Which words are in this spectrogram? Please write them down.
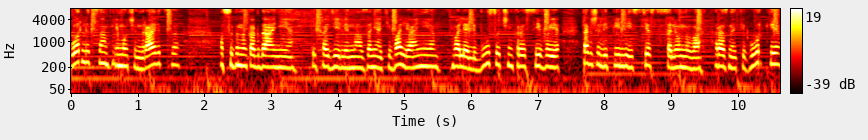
«Горлица». Им очень нравится. Особенно, когда они приходили на занятия валяния, валяли бусы очень красивые. Также лепили из теста соленого разные фигурки.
